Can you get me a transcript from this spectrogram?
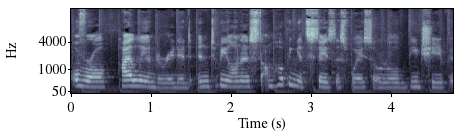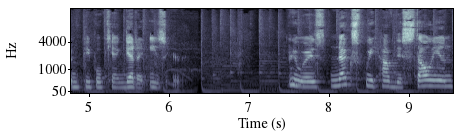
Overall, highly underrated, and to be honest, I'm hoping it stays this way so it'll be cheap and people can get it easier. Anyways, next we have the Stallion.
